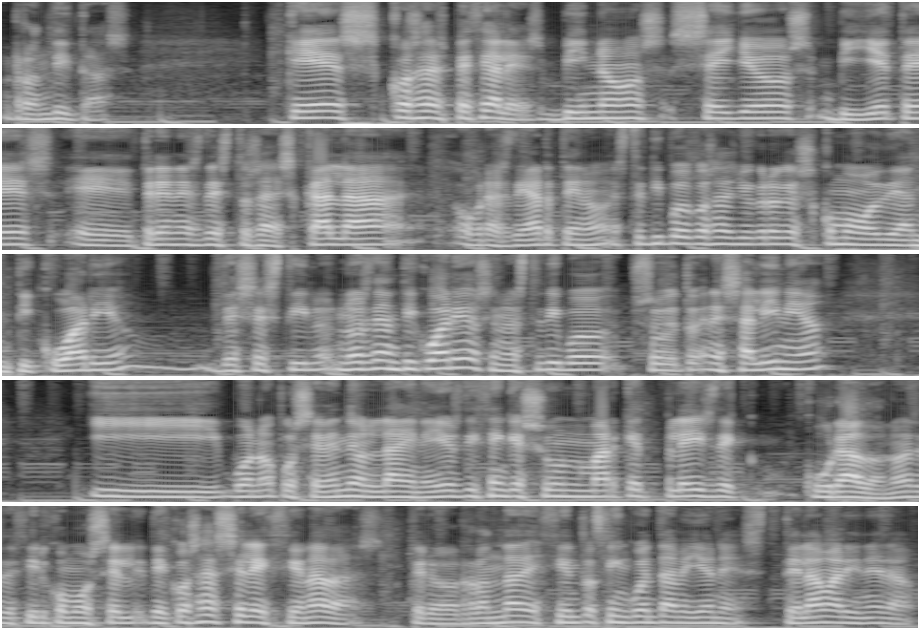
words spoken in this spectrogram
Ronditas. ¿Qué es cosas especiales? Vinos, sellos, billetes, eh, trenes de estos a escala, obras de arte, ¿no? Este tipo de cosas yo creo que es como de anticuario, de ese estilo. No es de anticuario, sino este tipo, sobre todo en esa línea. Y bueno, pues se vende online. Ellos dicen que es un marketplace curado, ¿no? Es decir, como de cosas seleccionadas. Pero ronda de 150 millones. Tela marinera.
